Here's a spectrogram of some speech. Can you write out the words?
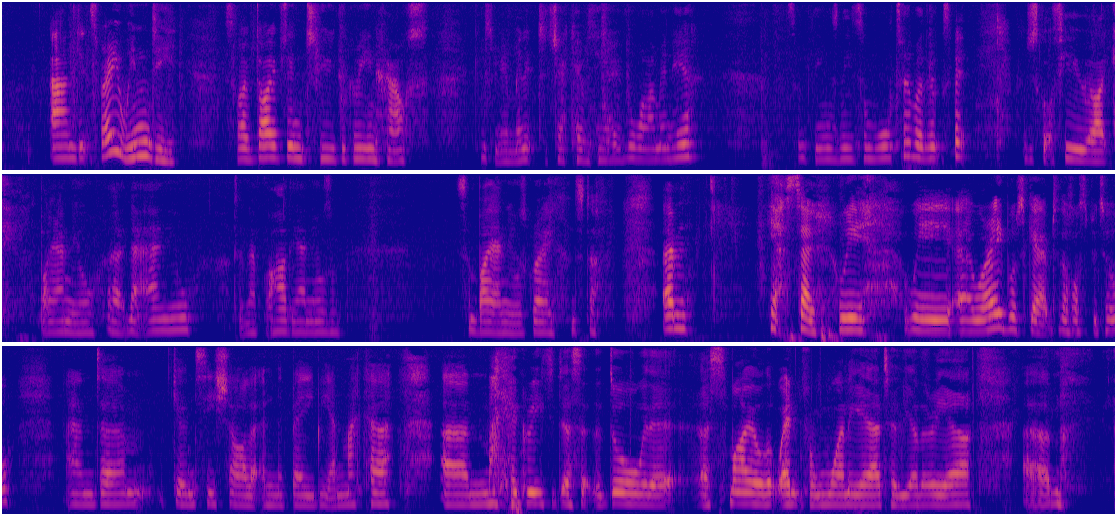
and it's very windy. So I've dived into the greenhouse. Gives me a minute to check everything over while I'm in here. Some things need some water, but it looks a bit. I've just got a few like biennial, uh, annual. I don't know. I've got hardy annuals and some biennials growing and stuff. Um, yeah, so we we uh, were able to get up to the hospital and um, go and see Charlotte and the baby and Macca. Um, greeted us at the door with a, a smile that went from one ear to the other ear. Um,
